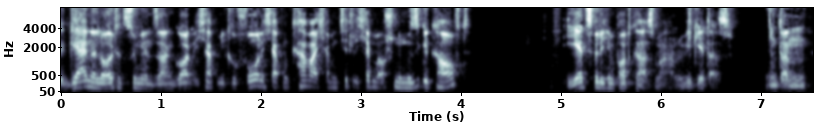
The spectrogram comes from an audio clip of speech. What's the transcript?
gerne Leute zu mir und sagen, Gott, ich habe ein Mikrofon, ich habe ein Cover, ich habe einen Titel, ich habe mir auch schon eine Musik gekauft. Jetzt will ich einen Podcast machen. Wie geht das? Und dann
